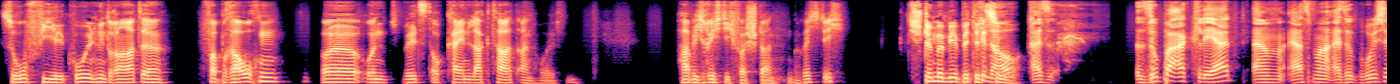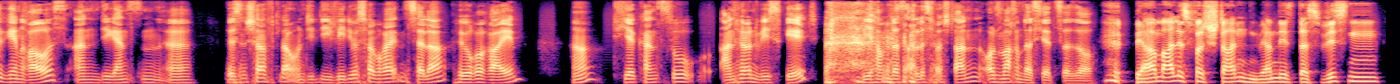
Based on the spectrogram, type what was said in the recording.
so viel Kohlenhydrate verbrauchen äh, und willst auch kein Laktat anhäufen. Habe ich richtig verstanden, richtig? Stimme mir bitte genau, zu. Genau, also super erklärt. Ähm, erstmal, also Grüße gehen raus an die ganzen äh, Wissenschaftler und die, die Videos verbreiten. Zeller, höre rein. Ja, hier kannst du anhören, wie es geht. Wir haben das alles verstanden und machen das jetzt also. Wir haben alles verstanden. Wir haben das Wissen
